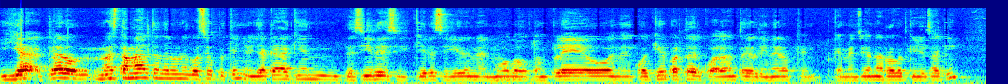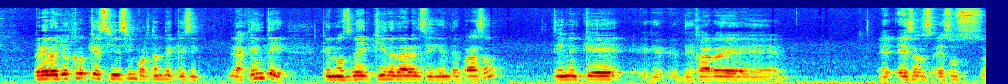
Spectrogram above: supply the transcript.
Y ya, claro, no está mal tener un negocio pequeño, ya cada quien decide si quiere seguir en el modo autoempleo, en el- cualquier parte del cuadrante del dinero que, que menciona Robert Kiyosaki. Pero yo creo que sí es importante que si la gente que nos ve quiere dar el siguiente paso, tiene que eh, dejar de eh, esos, esos eh,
